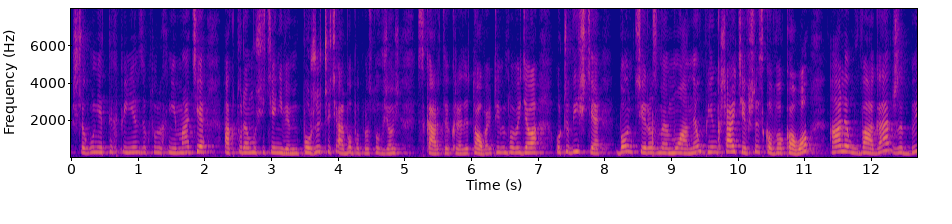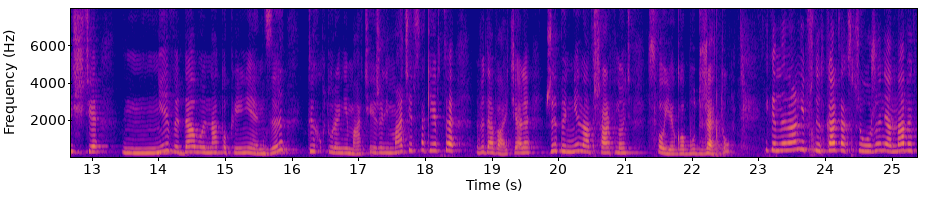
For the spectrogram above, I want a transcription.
szczególnie tych pieniędzy, których nie macie, a które musicie, nie wiem, pożyczyć albo po prostu wziąć z karty kredytowej. Czyli bym powiedziała, oczywiście bądźcie rozmemłane, upiększajcie wszystko wokoło, ale uwaga, żebyście nie wydały na to pieniędzy, tych, które nie macie. Jeżeli macie w sakiewce, wydawajcie, ale żeby nie nadszarpnąć swojego budżetu. I generalnie przy tych kartach z przełożenia, nawet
